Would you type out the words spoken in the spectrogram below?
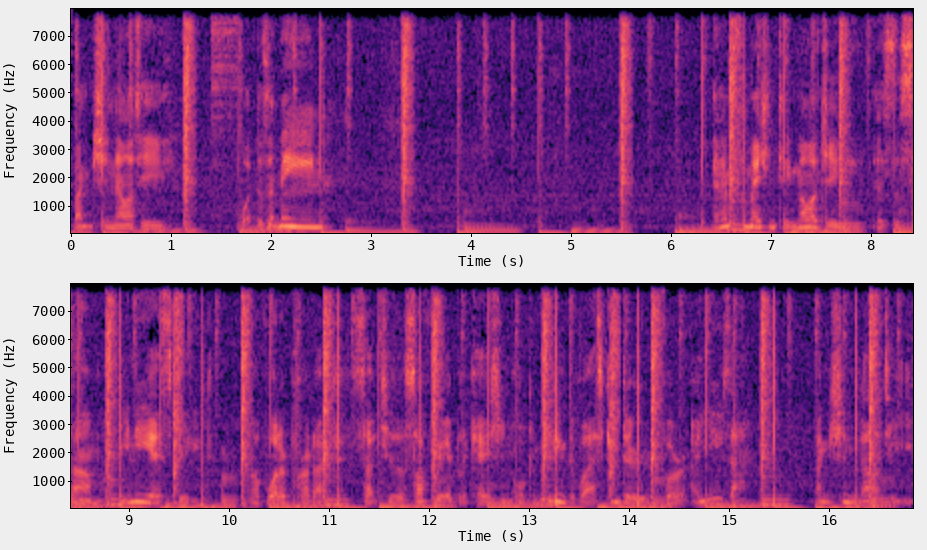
Functionality, what does it mean? An information technology is the sum of any aspect of what a product, such as a software application or computing device, can do for a user. Functionality.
